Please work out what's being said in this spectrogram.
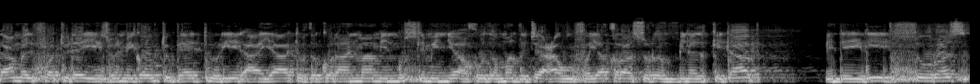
The amal for today is when we go to bed to read ayat of the Quran. ما من مسلم يأخذ مضجعه فيقرأ سورة من الكتاب and they read surahs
